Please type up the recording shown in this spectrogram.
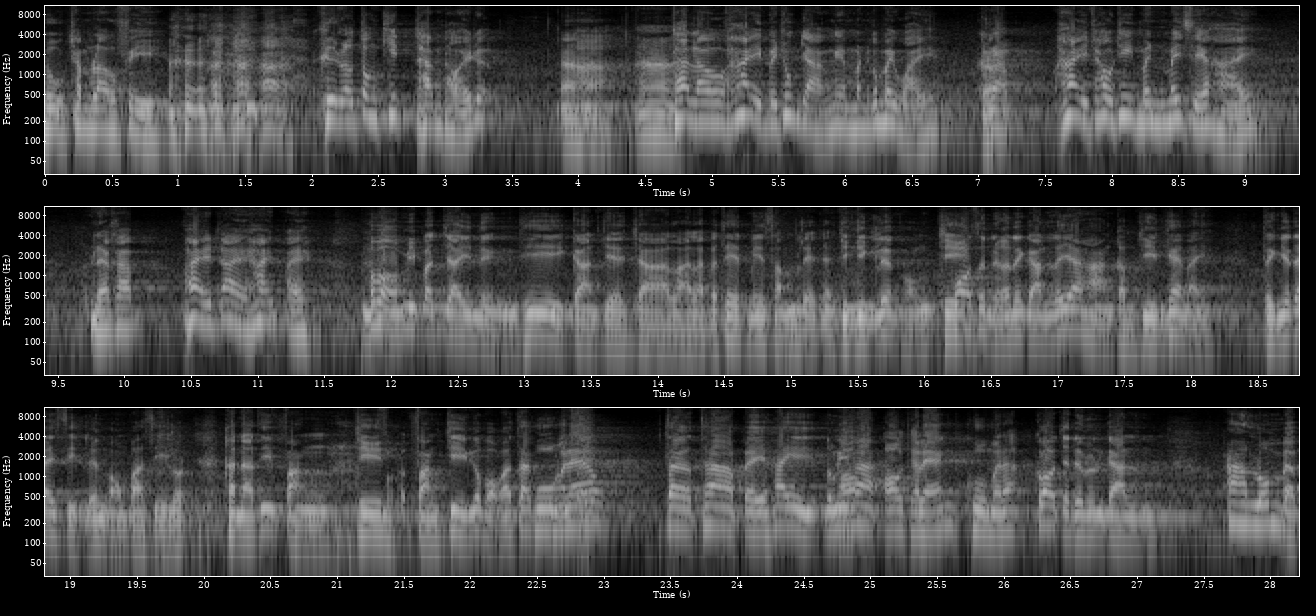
ถูกชำเราฟรี คือเราต้องคิดทางถอยด้วยอ่าอ่าถ้าเราให้ไปทุกอย่างเนี่ยมันก็ไม่ไหว ครับ ให้เท่าที่มันไม่เสียหายนะครับ ให้ได้ให้ไป เขาบอกว่ามีปัจจัยหนึ่งที่การเจรจาหลาย ๆ ประเทศไม่สำเร็จเนี่ยจริง ๆ เรื่องของจีนข้อเสนอในการระยะห่างกับจีนแค่ไหน ถึงจะได้สิทธิ์เรื่องของภาษีลดขณะที่ฝั่งจีนฝั่งจีนก็บอกว่าถ้าคูคุณมาแล้วไปถ้าถ้าไปให้ตรงนี้มาก ออกออกแถลงครูมาแล้ว ก็จะดำเนินการ อารมณ์แบบ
